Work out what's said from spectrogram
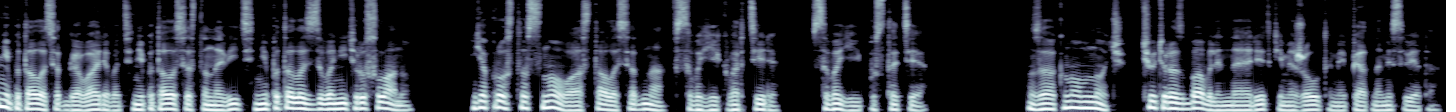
Не пыталась отговаривать, не пыталась остановить, не пыталась звонить Руслану. Я просто снова осталась одна в своей квартире, в своей пустоте. За окном ночь, чуть разбавленная редкими желтыми пятнами света.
